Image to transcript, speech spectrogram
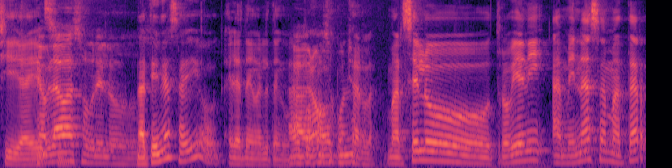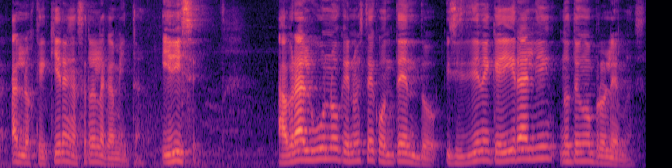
Sí, ahí que hablaba sobre los... ¿La tienes ahí? O? Ahí la tengo, ahí la tengo. A A ver, por vamos a favor, ponla. escucharla. Marcelo Troviani amenaza matar a los que quieran hacerle la camita. Y dice, habrá alguno que no esté contento y si tiene que ir alguien, no tengo problemas.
